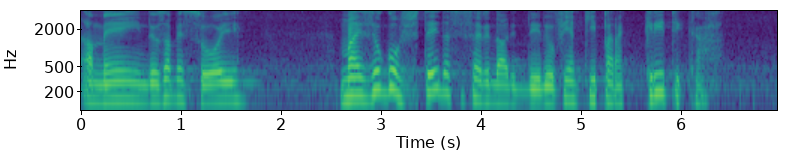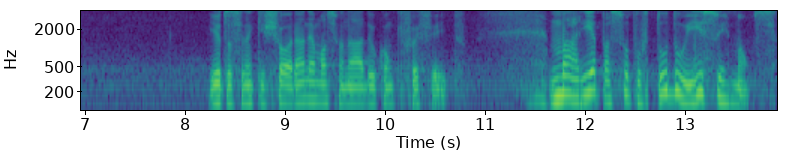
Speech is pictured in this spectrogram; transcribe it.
Amém. Deus abençoe. Mas eu gostei da sinceridade dele. Eu vim aqui para criticar. E eu estou sendo aqui chorando, emocionado com o que foi feito. Maria passou por tudo isso, irmãos.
